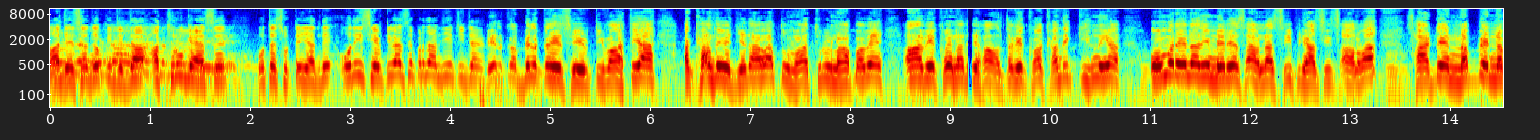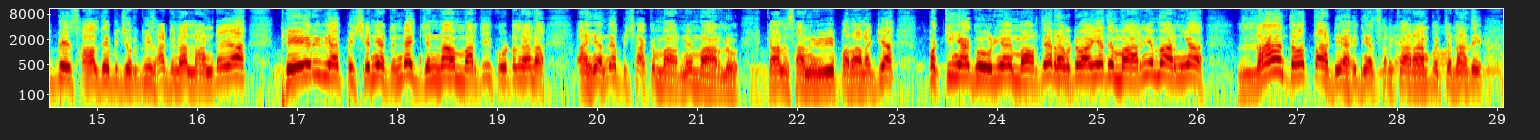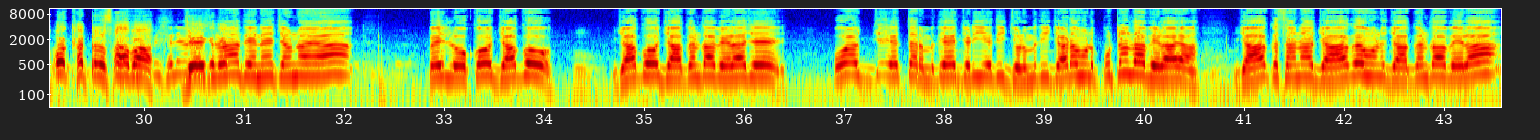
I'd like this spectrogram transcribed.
ਆ ਦੇਖ ਸਕਦੇ ਹੋ ਕਿ ਜਿੱਦਾਂ ਅਥਰੂ ਗੈਸ ਉੱਤੇ ਸੁੱਟੇ ਜਾਂਦੇ, ਉਹਦੀ ਸੇਫਟੀ ਵਾਸਤੇ ਪ੍ਰਧਾਨ ਜੀ ਇਹ ਚੀਜ਼ਾਂ। ਬਿਲਕੁਲ ਬਿਲਕੁਲ ਇਹ ਸੇਫਟੀ ਵਾਸਤੇ ਆ। ਅੱਖਾਂ ਦੇ ਵਿੱਚ ਜਿਹੜਾ ਵਾ ਧੂਆਂ ਥਰੂ ਨਾ ਪਵੇ। ਆ ਵੇਖੋ ਇਹਨਾਂ ਦੀ ਹਾਲਤ, ਵੇਖੋ ਅੱਖਾਂ ਦੀ ਕਿੰਨੀਆਂ ਉਮਰ ਇਹਨਾਂ ਦੀ ਮੇਰੇ ਹਿਸਾਬ ਨਾਲ 80 85 ਸਾਲ ਵਾ। ਸਾਡੇ 90 90 ਸਾਲ ਦੇ ਬਜ਼ੁਰਗ ਵੀ ਸਾਡੇ ਨਾਲ ਲੰਡੇ ਆ। ਫੇਰ ਵੀ ਆ ਪਿੱਛੇ ਨਹੀਂ ਹਟਣਦੇ ਜਿੰਨਾ ਮਰਜ਼ੀ ਕੁੱਟ ਲੈਣਾ। ਅਸੀਂ ਆਂਦੇ ਬਿਸ਼ੱਕ ਮਾਰਨੇ ਮਾਰ ਲਓ। ਕੱਲ ਸਾਨੂੰ ਇਹ ਵੀ ਪਤਾ ਲੱਗਿਆ, ਪੱਕੀਆਂ ਗੋਲੀਆਂ ਮਾਰਦੇ ਰਬਟ ਵਾਲੀਆਂ ਤੇ ਮਾਰਨੀਆਂ ਮਾਰਨੀਆਂ। ਲਾਂ ਦੋ ਤੁਹਾਡੇ ਜਿਹੀਆਂ ਸਰਕਾਰਾਂ ਬਚਣਾ ਦੇ। ਉਹ ਖੱਟਰ ਸਾਹਿਬ ਆ। ਜੇ ਜੇ ਕਿਤੇ ਨਾ ਦੇਣੇ ਚਾਹੁੰਦਾ ਆ ਭਈ ਲੋਕੋ ਜਾਗੋ। ਜਾਗੋ ਜਾਗਣ ਦਾ ਵੇਲਾ ਜੇ। ਉਹ ਜ- ਇਹ ਧਰਮ ਦੇ ਜਿਹੜੀ ਇਹਦੀ ਜ਼ੁਲਮ ਦੀ ਜੜ ਹੁਣ ਪੁੱਟਣ ਦਾ ਵੇਲਾ ਆ। ਜਾਗ ਕਿਸਾਨਾ ਜਾਗ ਹੁਣ ਜਾਗਣ ਦਾ ਵੇਲਾ।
